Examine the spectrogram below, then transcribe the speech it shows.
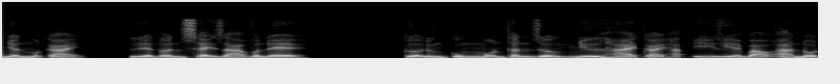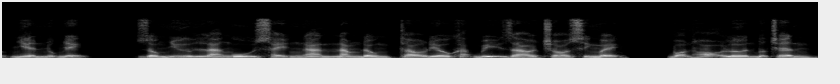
nhấn một cái, liền ấn xảy ra vấn đề. Cửa đứng cùng môn thần dường như hai cái hắc y gì bảo an đột nhiên núp ních, giống như là ngủ say ngàn năm đồng thao điều khắc bị giao cho sinh mệnh, bọn họ lớn bước chân,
